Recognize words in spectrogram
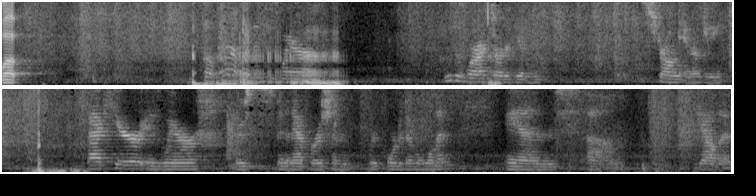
What? So apparently this is where, this is where I started getting strong energy. Back here is where there's been an apparition reported of a woman. And, um, gal that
